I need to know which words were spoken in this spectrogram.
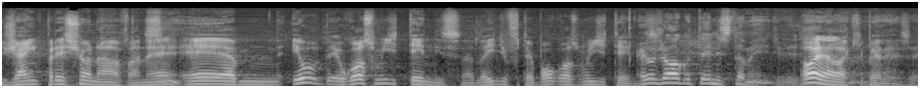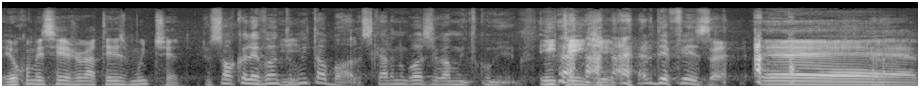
já impressionava, né? É, eu, eu gosto muito de tênis, além de futebol, eu gosto muito de tênis. Eu jogo tênis também. de vez em Olha lá que beleza. Eu comecei a jogar tênis muito cedo. Eu só que eu levanto E- muita bola. Os caras não gostam de jogar muito comigo. Entendi. Era defesa. É,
